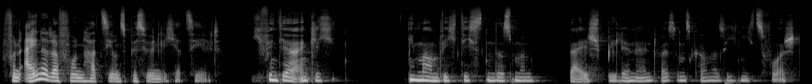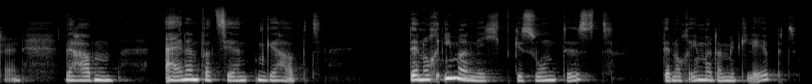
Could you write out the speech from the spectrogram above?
Von einer davon hat sie uns persönlich erzählt. Ich finde ja eigentlich immer am wichtigsten, dass man Beispiele nennt, weil sonst kann man sich nichts vorstellen. Wir haben einen Patienten gehabt, der noch immer nicht gesund ist, der noch immer damit lebt.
